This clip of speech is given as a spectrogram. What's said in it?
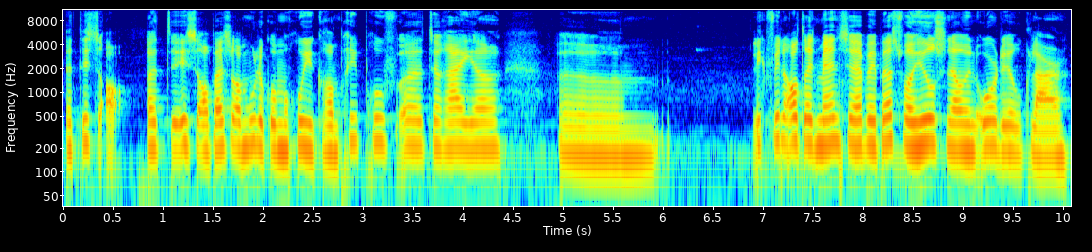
het is al, het is al best wel moeilijk om een goede Grand Prix-proef eh, te rijden. Ehm, ik vind altijd mensen hebben best wel heel snel hun oordeel klaar.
